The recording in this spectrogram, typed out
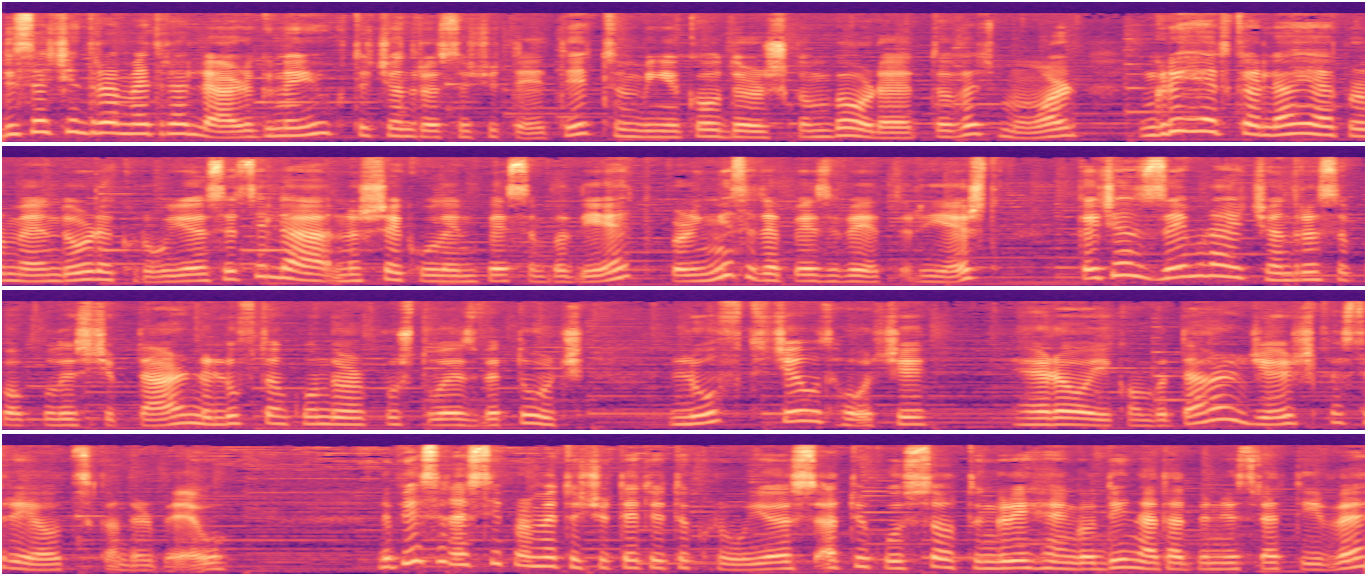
Disa qindra metra larg në jug të qendrës së qytetit, mbi një kodër shkëmbore të veçuar, ngrihet kalaja e përmendur e Krujës, e cila në shekullin 15 për 25 vjet rresht ka qenë zemra e qëndresës së popullit shqiptar në luftën kundër pushtuesve turq, luftë që udhëhoqi heroi kombëtar Gjergj Kastriot Skënderbeu. Në pjesën e sipërme të qytetit të Krujës, aty ku sot ngrihen godinat administrative,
